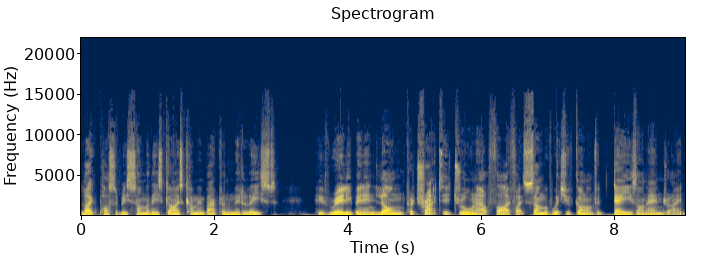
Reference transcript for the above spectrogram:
like possibly some of these guys coming back from the Middle East who've really been in long, protracted, drawn out firefights, some of which have gone on for days on end, right?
